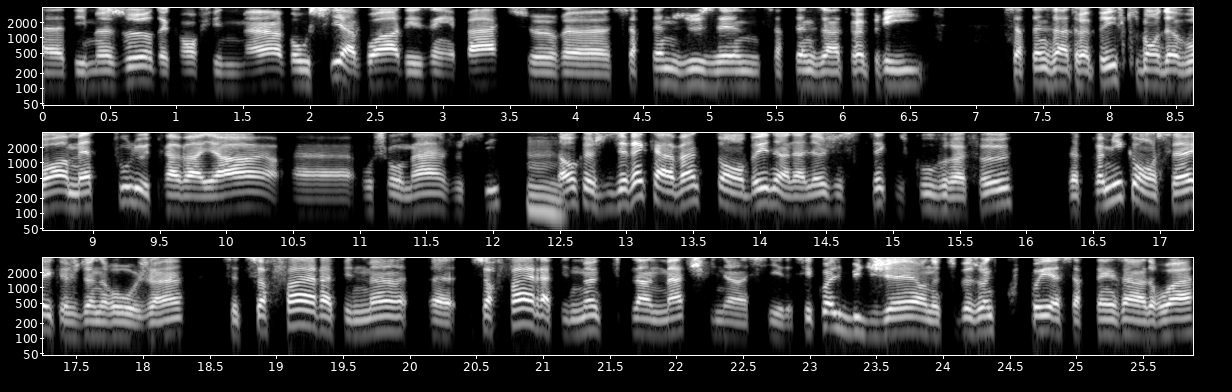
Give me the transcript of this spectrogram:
euh, des mesures de confinement va aussi avoir des impacts sur euh, certaines usines, certaines entreprises, certaines entreprises qui vont devoir mettre tous les travailleurs euh, au chômage aussi. Hmm. Donc, je dirais qu'avant de tomber dans la logistique du couvre-feu, le premier conseil que je donnerai aux gens, c'est de se refaire rapidement, euh, se refaire rapidement un petit plan de match financier. C'est quoi le budget? On a-tu besoin de couper à certains endroits?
